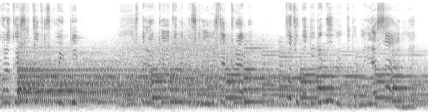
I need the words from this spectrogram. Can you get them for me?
quello che è successo a Squinty. Eh, spero che come dire Mr. Crab. Faccio un po' di per poter rilassarmi.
